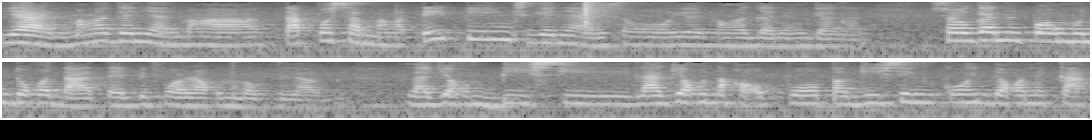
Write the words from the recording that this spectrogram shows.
Yan, mga ganyan, mga tapos sa mga tapings, ganyan. So, yun, mga ganun-ganun. So, ganun po ang mundo ko dati before ako mag-vlog. Lagi akong busy, lagi ako nakaupo, pagising ko, hindi ako nagka...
